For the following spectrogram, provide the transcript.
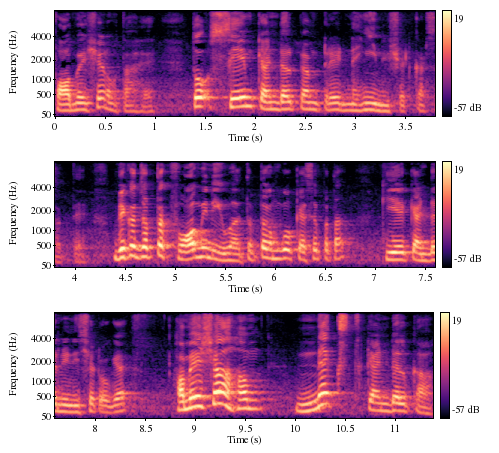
फॉर्मेशन होता है तो सेम कैंडल पे हम ट्रेड नहीं इनिशिएट कर सकते। बिकॉज़ जब तक फॉर्म ही नहीं हुआ, तब तक हमको कैसे पता कि ये कैंडल इनिशिएट हो गया? हमेशा हम नेक्स्ट कैंडल का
